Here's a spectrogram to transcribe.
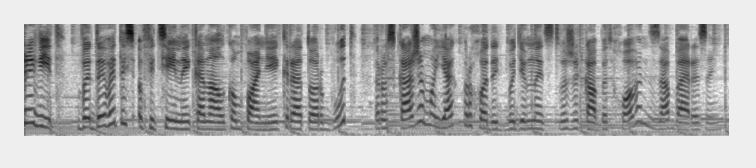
Привіт! Ви дивитесь офіційний канал компанії Креатор Бут. Розкажемо, як проходить будівництво ЖК Бетховен за березень.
